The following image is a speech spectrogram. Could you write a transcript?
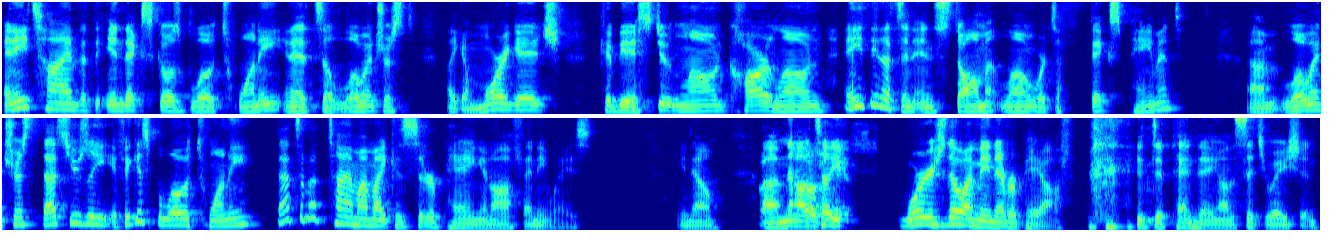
anytime that the index goes below 20 and it's a low interest like a mortgage could be a student loan car loan anything that's an installment loan where it's a fixed payment um, low interest that's usually if it gets below 20 that's about the time i might consider paying it off anyways you know? Um, now i'll tell you mortgage though i may never pay off depending on the situation.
